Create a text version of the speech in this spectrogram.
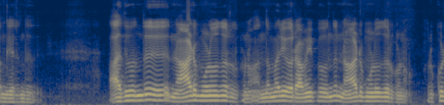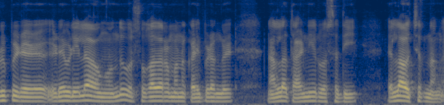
அங்கே இருந்தது. அது வந்து நாடு முழுவதும் இருக்கணும். அந்த மாதிரி ஒரு அமைப்பு வந்து நாடு முழுவதும் இருக்கணும். ஒரு குறிப்பிட்ட இடைவெளியில் அவங்க வந்து ஒரு சுகாதாரமான கழிப்பிடங்கள் நல்ல தண்ணீர் வசதி எல்லாம் வச்சுருந்தாங்க.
